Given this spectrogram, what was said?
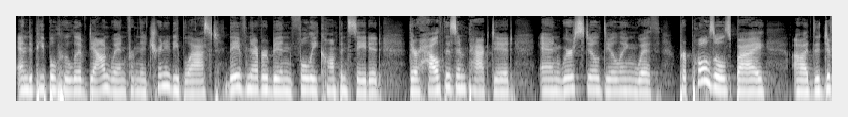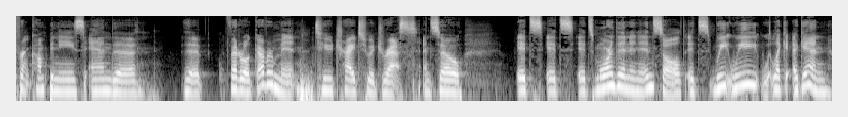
and the people who live downwind from the Trinity blast, they've never been fully compensated. Their health is impacted, and we're still dealing with proposals by uh, the different companies and the, the federal government to try to address. And so it's it's it's more than an insult. It's we we like again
